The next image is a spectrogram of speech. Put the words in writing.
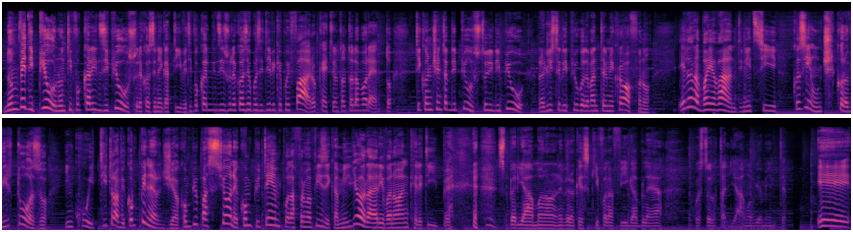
non vedi più, non ti focalizzi più sulle cose negative, ti focalizzi sulle cose positive che puoi fare, ok, ti hanno tolto il lavoretto, ti concentri di più, studi di più, registri di più davanti al microfono. E allora vai avanti, inizi così in un circolo virtuoso in cui ti trovi con più energia, con più passione, con più tempo, la forma fisica migliora e arrivano anche le tipe. Speriamo, no? Non è vero che schifo la figa, Blea. Questo lo tagliamo ovviamente. E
